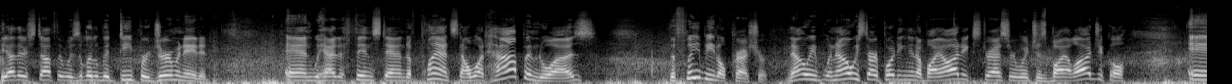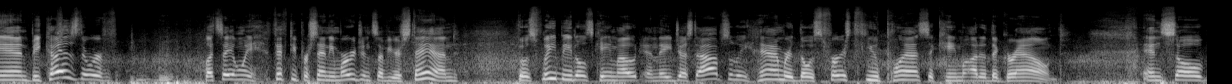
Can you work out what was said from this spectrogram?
The other stuff that was a little bit deeper germinated and we had a thin stand of plants. Now what happened was the flea beetle pressure. Now we, now we start putting in a biotic stressor, which is biological, and because there were, let's say only 50% emergence of your stand, those flea beetles came out and they just absolutely hammered those first few plants that came out of the ground. And so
